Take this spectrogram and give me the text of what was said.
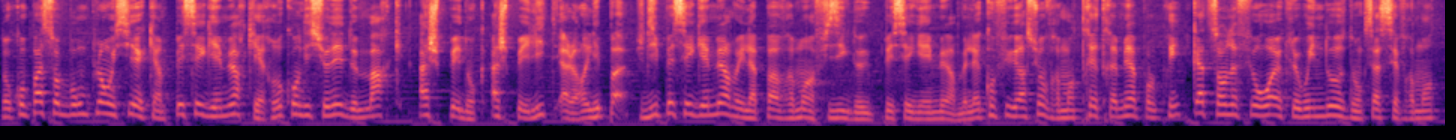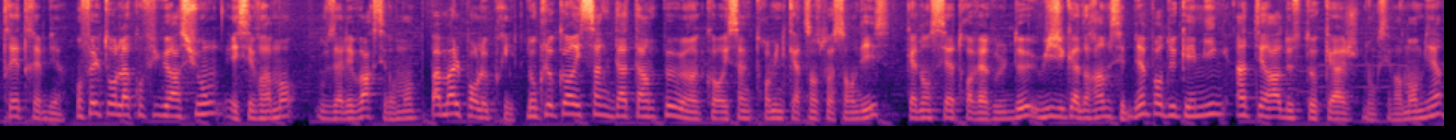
Donc on passe au bon plan ici avec un PC gamer qui est reconditionné de marque HP, donc HP Elite. Alors il est pas, je dis PC gamer mais il a pas vraiment un physique de PC gamer, mais la configuration vraiment très très bien pour le prix. 409 euros avec le Windows, donc ça c'est vraiment très très bien. On fait le tour de la configuration et c'est vraiment, vous allez voir c'est vraiment pas mal pour le prix. Donc le Core i5 date un peu, un hein, Core i5 3470, cadencé à 3,2, 8 Go de RAM, c'est bien du gaming, 1 Tera de stockage, donc c'est vraiment bien.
